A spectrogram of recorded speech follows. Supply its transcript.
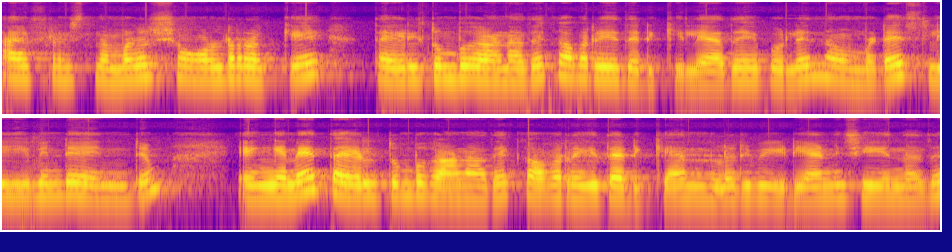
ഹായ് ഫ്രണ്ട്സ് നമ്മൾ ഷോൾഡറൊക്കെ തയ്യൽ തുമ്പ് കാണാതെ കവർ ചെയ്തടിക്കില്ലേ? അതേപോലെ നമ്മുടെ സ്ലീവിന്റെ എൻഡും എങ്ങനെ തയ്യൽ തുമ്പ് കാണാതെ കവർ ചെയ്തെടുക്കുക എന്നുള്ളൊരു വീഡിയോ ആണ് ചെയ്യുന്നത്.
